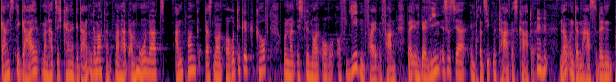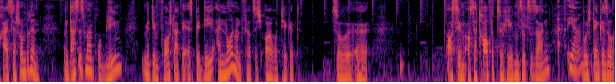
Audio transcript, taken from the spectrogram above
ganz egal, man hat sich keine Gedanken gemacht. Man hat am Monatsanfang das 9-Euro-Ticket gekauft und man ist für 9 Euro auf jeden Fall gefahren. Weil in Berlin ist es ja im Prinzip eine Tageskarte. Ne? Und dann hast du den Preis ja schon drin. Und das ist mein Problem mit dem Vorschlag der SPD, ein 49-Euro-Ticket zu, äh, aus, dem, aus der Traufe zu heben, sozusagen. Ja. Wo ich denke, so,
